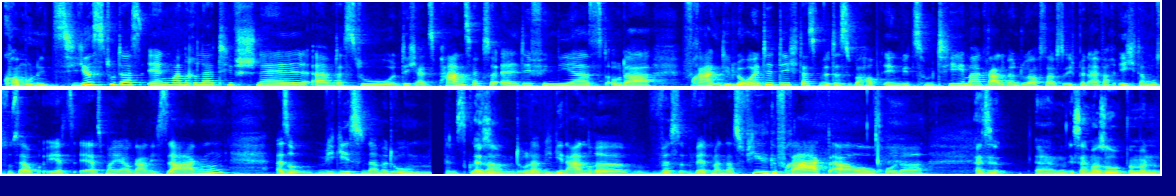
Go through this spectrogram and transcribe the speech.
Kommunizierst du das irgendwann relativ schnell, ähm, dass du dich als pansexuell definierst oder fragen die Leute dich, das wird das überhaupt irgendwie zum Thema, gerade wenn du auch sagst, ich bin einfach ich, dann musst du es ja auch jetzt erstmal ja gar nicht sagen. Also wie gehst du damit um insgesamt? Also, oder wie gehen andere, wird man das viel gefragt auch? Oder? Also ähm, ich sag mal so, wenn man,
